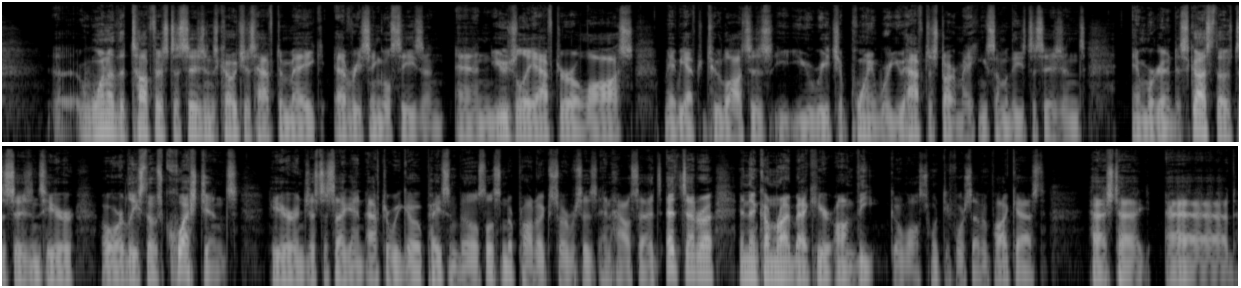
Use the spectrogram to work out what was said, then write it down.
uh, one of the toughest decisions coaches have to make every single season. And usually, after a loss, maybe after two losses, you reach a point where you have to start making some of these decisions. And we're going to discuss those decisions here, or at least those questions here in just a second after we go pay some bills, listen to products, services, and house ads, etc. And then come right back here on the Go Vols 24 7 podcast. Hashtag ad.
